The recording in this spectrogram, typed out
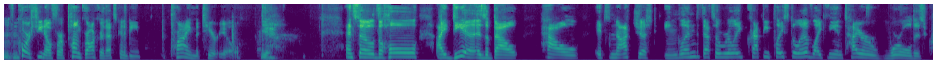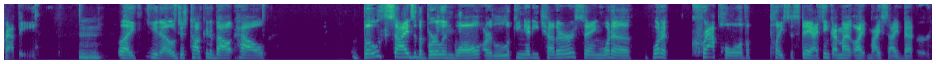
Mhm. Of course, you know, for a punk rocker, that's going to be prime material. Yeah. And so the whole idea is about how it's not just England that's a really crappy place to live, like the entire world is crappy. Mhm. Like, you know, just talking about how both sides of the Berlin Wall are looking at each other saying what a what a crap hole of a place to stay. I think I might like my side better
